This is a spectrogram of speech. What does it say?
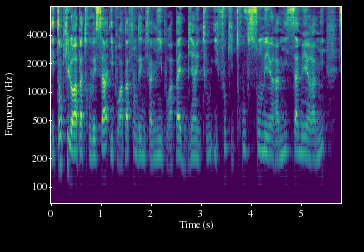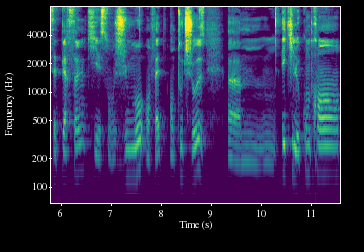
Et tant qu'il n'aura pas trouvé ça, il pourra pas fonder une famille, il pourra pas être bien et tout. Il faut qu'il trouve son meilleur ami, sa meilleure amie, cette personne qui est son jumeau en fait, en toute chose, euh, et qui le comprend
